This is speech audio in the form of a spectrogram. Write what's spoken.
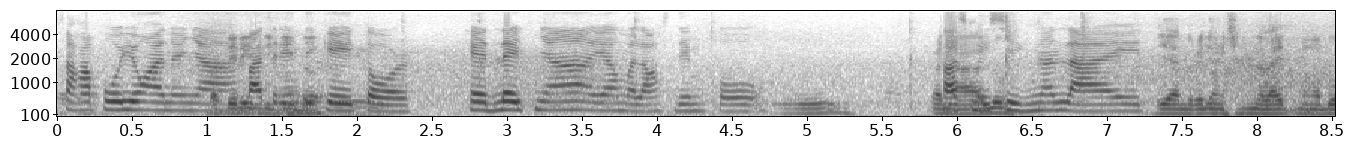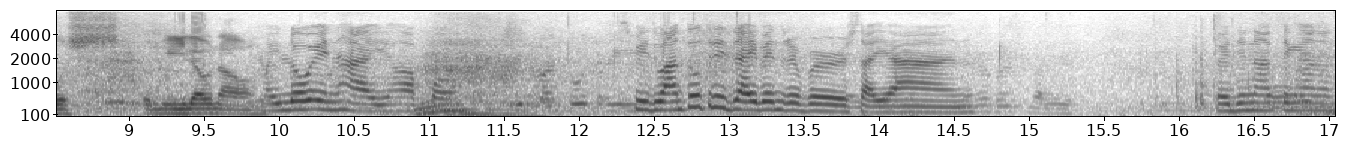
saka po yung ano niya, Battery battery, indicator. indicator. Headlight niya, ayan, malakas din po. Oh, Tapos may signal light. Ayan, ito kanyang signal light mga boss. Umiilaw na, oh. May low and high, nga po. Speed 1, 2, 3, drive and reverse. Ayan. Pwede nating ano.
